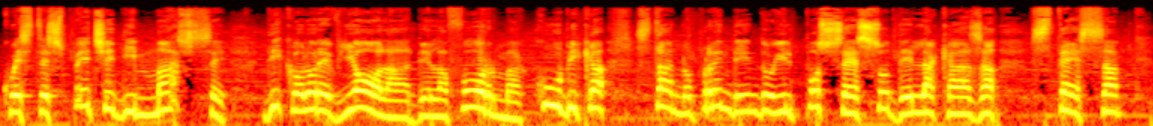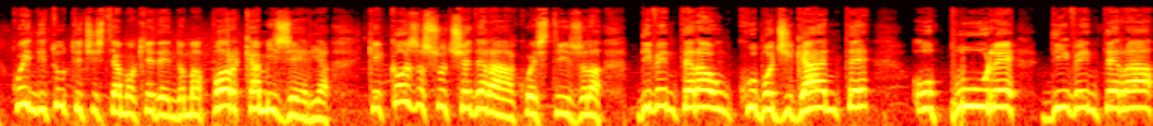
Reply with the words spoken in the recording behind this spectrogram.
queste specie di masse di colore viola della forma cubica stanno prendendo il possesso della casa stessa. Quindi tutti ci stiamo chiedendo, ma porca miseria, che cosa succederà a quest'isola? Diventerà un cubo gigante? oppure diventerà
